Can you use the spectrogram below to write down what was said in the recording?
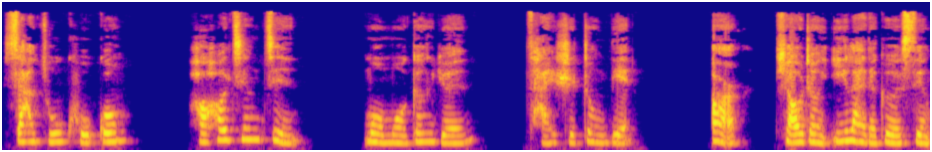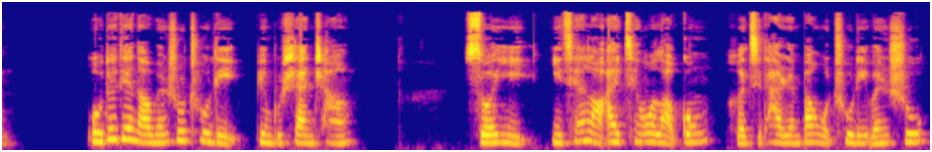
下足苦功，好好精进，默默耕耘才是重点。二、调整依赖的个性。我对电脑文书处理并不擅长，所以以前老爱请我老公和其他人帮我处理文书，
